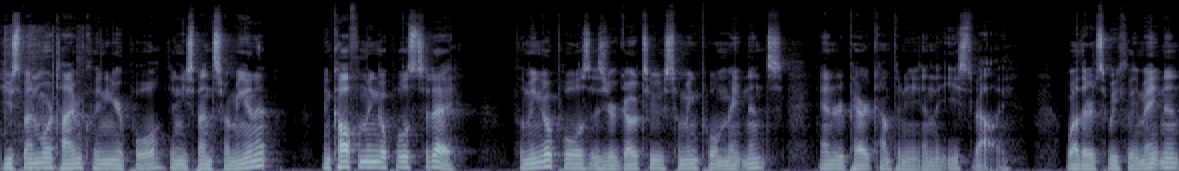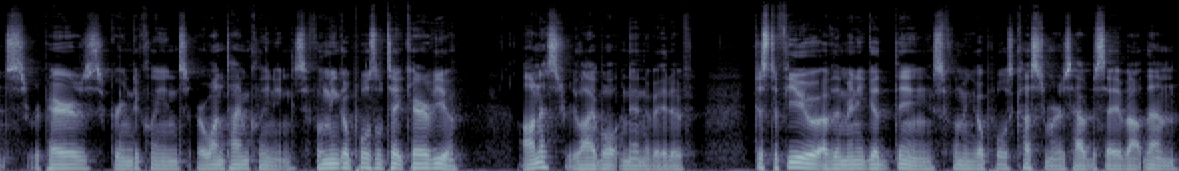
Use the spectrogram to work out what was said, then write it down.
Do you spend more time cleaning your pool than you spend swimming in it? Then call Flamingo Pools today. Flamingo Pools is your go to swimming pool maintenance and repair company in the East Valley. Whether it's weekly maintenance, repairs, green to cleans, or one time cleanings, Flamingo Pools will take care of you. Honest, reliable, and innovative. Just a few of the many good things Flamingo Pools customers have to say about them.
